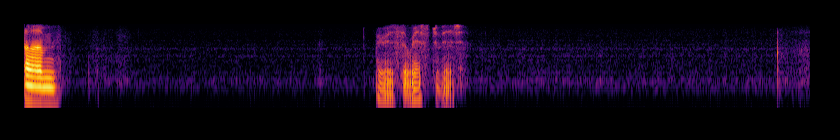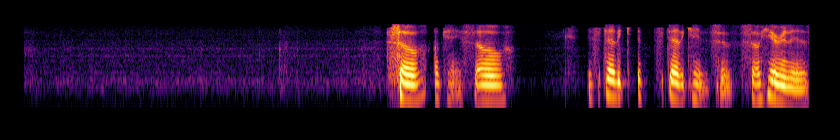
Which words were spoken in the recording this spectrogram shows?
um where is the rest of it? So okay so it's it's dedicated to so here it is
